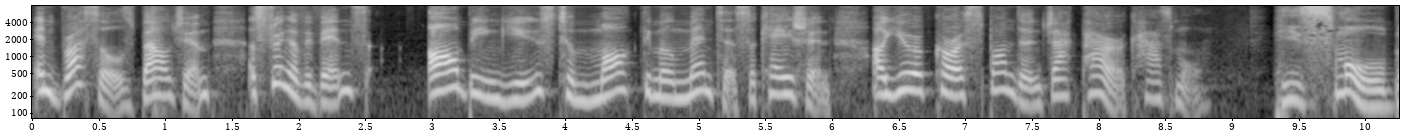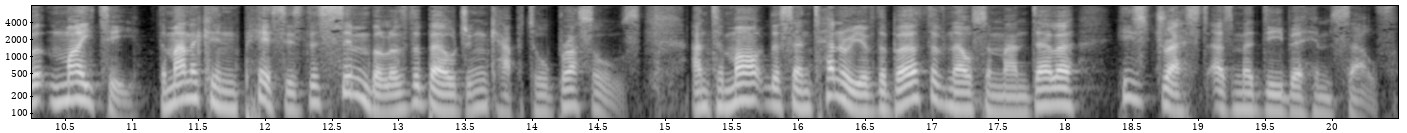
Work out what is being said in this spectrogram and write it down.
In Brussels, Belgium, a string of events are being used to mark the momentous occasion. Our Europe correspondent Jack Parrock has more. He's small but mighty, The Manneken Pis is the symbol of the Belgian capital Brussels. And to mark the centenary of the birth of Nelson Mandela, he's dressed as Madiba himself.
